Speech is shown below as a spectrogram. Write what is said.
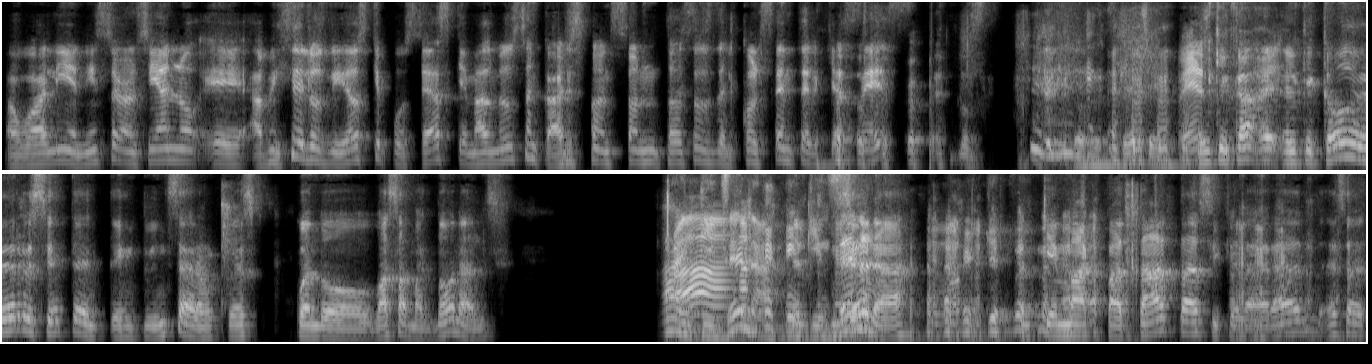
a Wally en Instagram, síganlo. Eh, a mí de los videos que posteas que más me gustan, cabrón, son, son todos esos del call center que haces. el, que, el que acabo de ver reciente en, en tu Instagram, pues cuando vas a McDonald's Ah, en ah. quincena. En quincena. que Mac patatas y que la gran. Esa...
